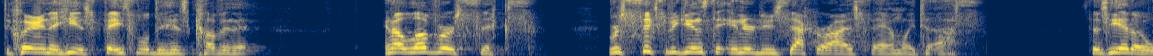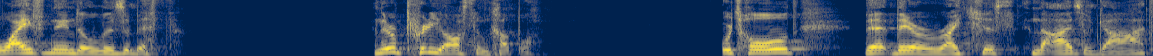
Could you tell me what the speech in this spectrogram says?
declaring that he is faithful to his covenant. And I love verse six. Verse six begins to introduce Zechariah's family to us. It says he had a wife named Elizabeth, and they were a pretty awesome couple. We're told that they are righteous in the eyes of God,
